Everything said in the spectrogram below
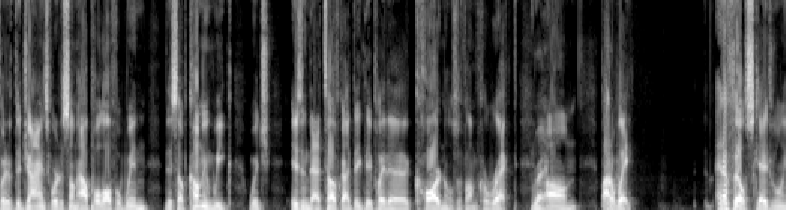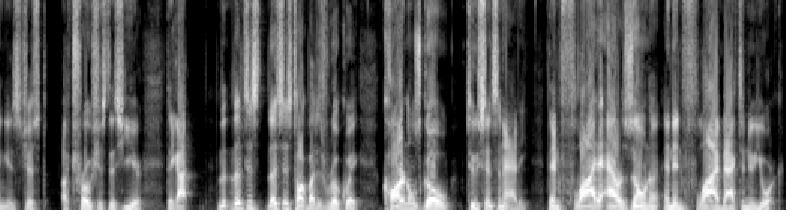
But if the Giants were to somehow pull off a win this upcoming week, which isn't that tough, I think they play the Cardinals if I'm correct. Right. Um, by the way, NFL scheduling is just atrocious this year. They got let's just let's just talk about this real quick. Cardinals go to Cincinnati, then fly to Arizona, and then fly back to New York.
